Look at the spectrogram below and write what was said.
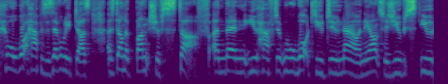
well, what happens is everybody does has done a bunch of stuff, and then you have to. Well, what do you do now? And the answer is you you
